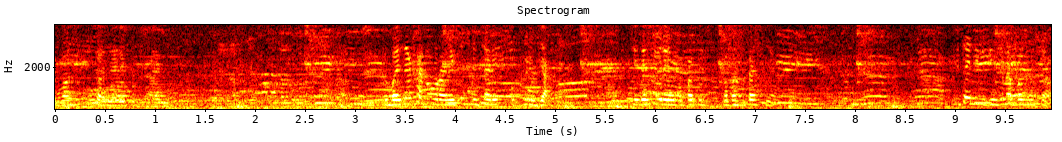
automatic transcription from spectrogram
Bukan susah nyari pekerjaan. Kebanyakan orang itu mencari pekerja tidak sesuai dengan kapasitas- kapasitasnya. Kita yang dibikin kenapa susah?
